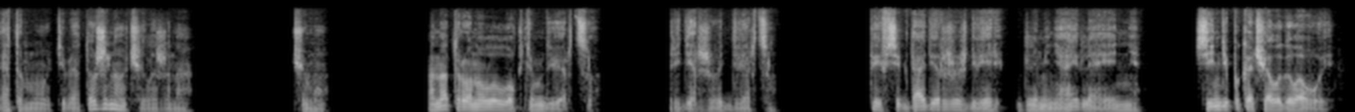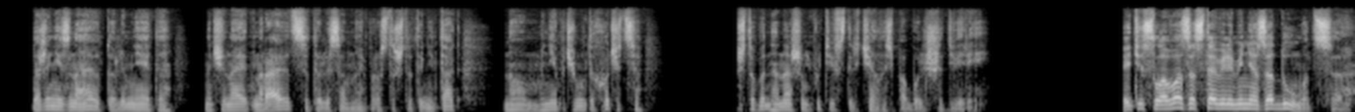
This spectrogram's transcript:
«Этому тебя тоже научила жена?» «Чему?» Она тронула локтем дверцу придерживать дверцу. Ты всегда держишь дверь для меня и для Энни. Синди покачала головой. Даже не знаю, то ли мне это начинает нравиться, то ли со мной просто что-то не так, но мне почему-то хочется, чтобы на нашем пути встречалось побольше дверей. Эти слова заставили меня задуматься,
